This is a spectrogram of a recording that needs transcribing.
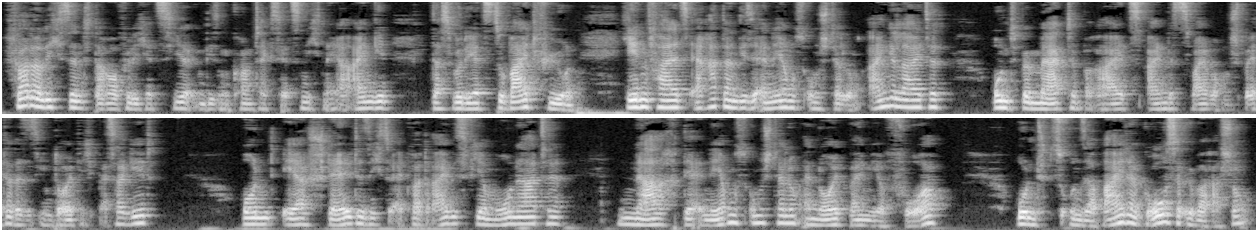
förderlich sind. Darauf will ich jetzt hier in diesem Kontext jetzt nicht näher eingehen. Das würde jetzt zu weit führen. Jedenfalls, er hat dann diese Ernährungsumstellung eingeleitet und bemerkte bereits ein bis zwei Wochen später, dass es ihm deutlich besser geht. Und er stellte sich so etwa drei bis vier Monate nach der Ernährungsumstellung erneut bei mir vor und zu unserer beider großer Überraschung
